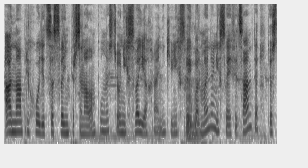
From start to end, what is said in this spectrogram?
Она приходит со своим персоналом полностью. У них свои охранники, у них свои Мгм. бармены, у них свои официанты. То есть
